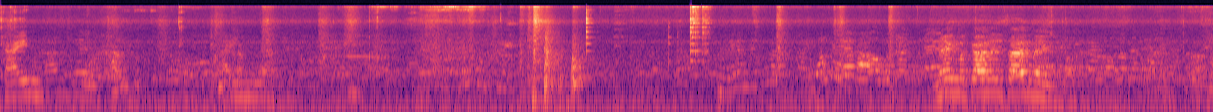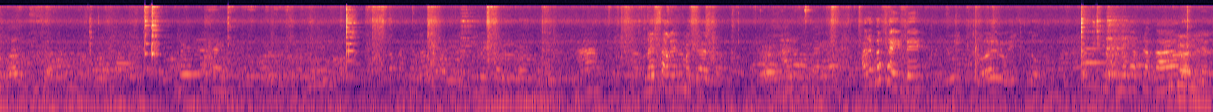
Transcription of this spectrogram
Kain. Kain muna. Meng, magkano yung saan, Meng? Nasa akin magkano? Ano ba sa'yo, be? Magkano yan?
